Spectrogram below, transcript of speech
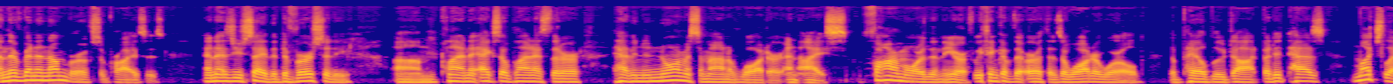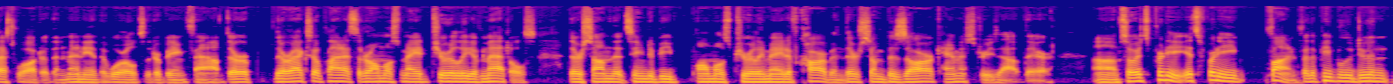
And there have been a number of surprises. And as you say, the diversity, um, planet exoplanets that are have an enormous amount of water and ice, far more than the Earth. We think of the Earth as a water world, the pale blue dot, but it has much less water than many of the worlds that are being found. There are there are exoplanets that are almost made purely of metals. There are some that seem to be almost purely made of carbon. There's some bizarre chemistries out there. Um, so it's pretty it's pretty fun for the people who do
